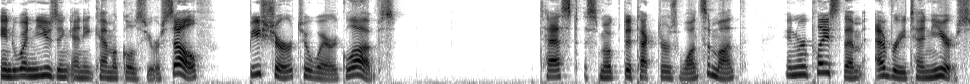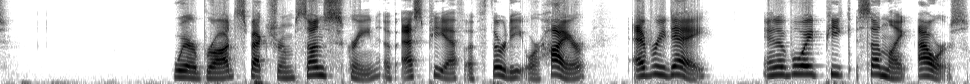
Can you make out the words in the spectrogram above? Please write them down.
And when using any chemicals yourself, be sure to wear gloves. Test smoke detectors once a month and replace them every 10 years. Wear broad spectrum sunscreen of SPF of 30 or higher every day and avoid peak sunlight hours.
